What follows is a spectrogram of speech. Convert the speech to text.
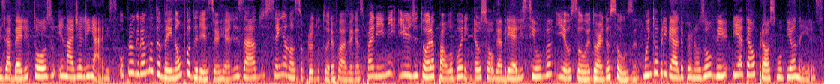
Isabelle Toso e Nádia Linhares. O programa também não poderia ser realizado sem a nossa produtora Flávia Gasparini e editora Paula Borim. Eu sou Gabriele Silva E eu sou Eduarda Souza. Muito obrigada por nos ouvir e até o próximo Pioneiras.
